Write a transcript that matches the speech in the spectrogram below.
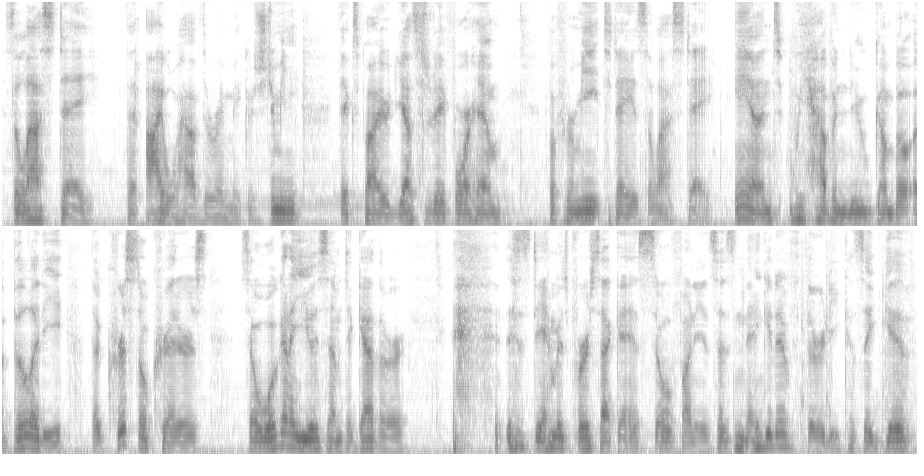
is the last day that I will have the Rainmakers. Jimmy, they expired yesterday for him, but for me, today is the last day. And we have a new Gunboat ability, the Crystal Critters, so we're going to use them together. this damage per second is so funny. It says negative 30 because they give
